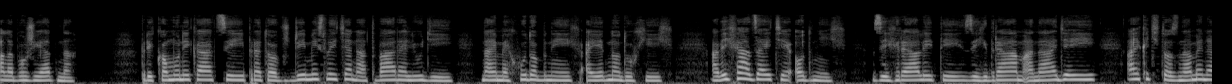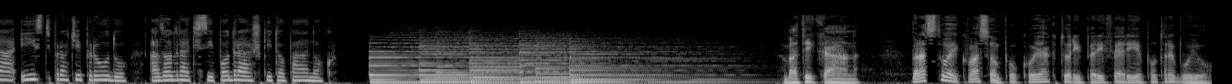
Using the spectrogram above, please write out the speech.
alebo žiadna. Pri komunikácii preto vždy myslíte na tváre ľudí, najmä chudobných a jednoduchých, a vychádzajte od nich, z ich reality, z ich drám a nádejí, aj keď to znamená ísť proti prúdu a zodrať si podrážky topánok. Vatikán. Bratstvo je kvasom pokoja, ktorý periférie potrebujú.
